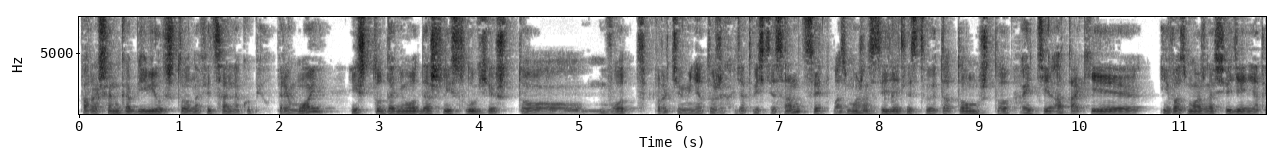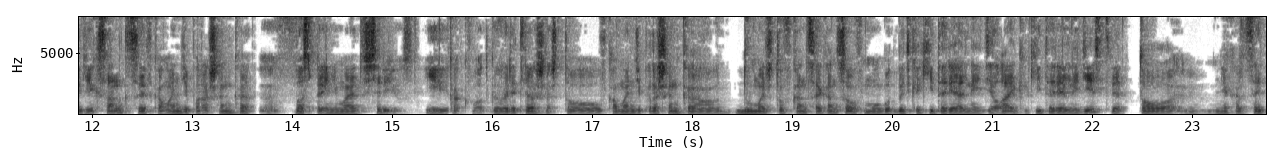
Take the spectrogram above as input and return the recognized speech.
Порошенко объявил, что он официально купил прямой, и что до него дошли слухи, что вот против меня тоже хотят ввести санкции, возможно, свидетельствует о том, что эти атаки и возможность введения таких санкций в команде Порошенко э, воспринимают всерьез. И как вот говорит Леша, что в команде Порошенко думают, что в конце концов могут быть какие-то реальные дела и какие-то реальные действия, то, мне кажется,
